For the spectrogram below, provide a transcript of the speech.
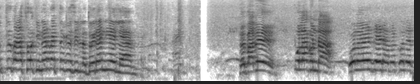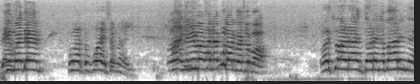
উত্তর করা বাইতে গেছিল দইরা নিয়ে এলাম। হে বাবে পোলা কোনটা? এই আমার কোলে দেন। পোলার তো বয়স নাই। আমি নিবাসে না পোলার বয়স হব। ওই চড়ে চড়ে না বাড়ি নে।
